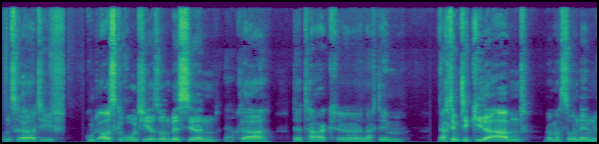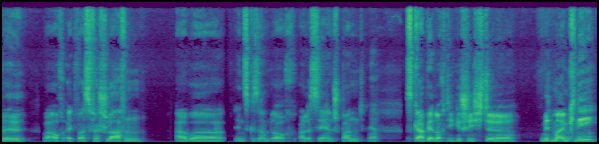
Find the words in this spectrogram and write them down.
Uns relativ gut ausgeruht hier so ein bisschen. Ja. Klar, der Tag äh, nach dem, nach dem Tequila-Abend, wenn man es so nennen will, war auch etwas verschlafen, aber insgesamt auch alles sehr entspannt. Ja. Es gab ja noch die Geschichte mit meinem Knie,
